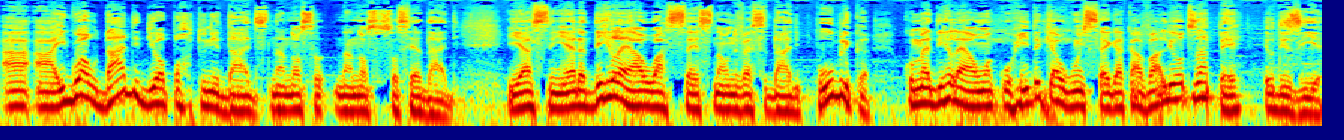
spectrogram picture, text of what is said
a, a, igualdade de oportunidades na nossa, na nossa sociedade. E assim, era desleal o acesso na universidade pública, como é desleal uma corrida que alguns seguem a cavalo e outros a pé, eu dizia.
